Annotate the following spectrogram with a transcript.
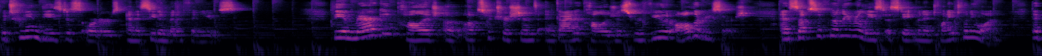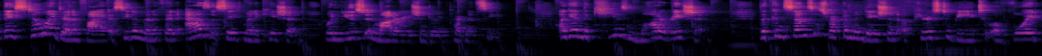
between these disorders and acetaminophen use. The American College of Obstetricians and Gynecologists reviewed all the research and subsequently released a statement in 2021 that they still identify acetaminophen as a safe medication when used in moderation during pregnancy. Again, the key is moderation. The consensus recommendation appears to be to avoid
